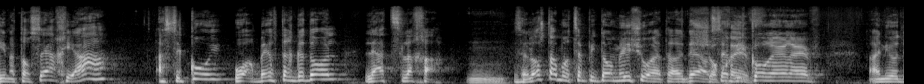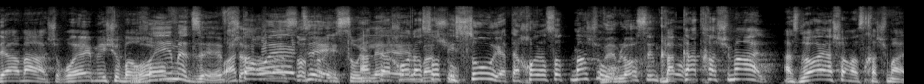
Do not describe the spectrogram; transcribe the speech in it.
אם אתה עושה החייאה, הסיכוי הוא הרבה יותר גדול להצלחה. זה לא שאתה מוצא פתאום מישהו, אתה יודע, עושה שוכב. ביקור ערב, אני יודע מה, שרואה מישהו ברחוב. רואים את זה, אפשר אתה רואה לעשות את זה. לו ניסוי אתה יכול לעשות למשהו. ניסוי, אתה יכול לעשות משהו. והם לא עושים כלום. מכת חשמל, אז לא היה שם אז חשמל.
